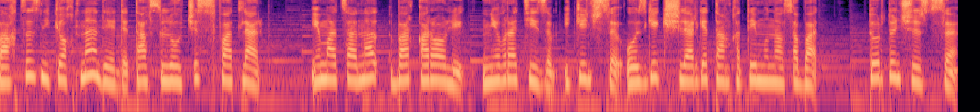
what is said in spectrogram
Baxtsiz nikohni deydi tavsiflovchi sifatlar. Emotsional barqarorlik nevrotizm ikkinchisi o'zga kishilarga tanqidiy munosabat. To'rtinchisi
